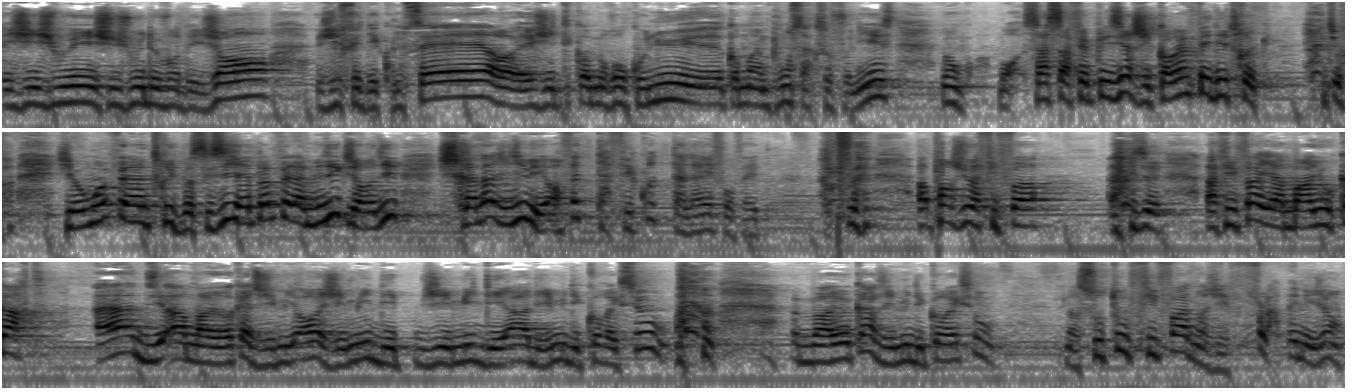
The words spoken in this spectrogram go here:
j'ai joué, j'ai joué devant des gens, j'ai fait des concerts, j'étais comme reconnu euh, comme un bon saxophoniste. Donc bon, ça, ça fait plaisir. J'ai quand même fait des trucs, tu vois. J'ai au moins fait un truc parce que si j'avais pas fait la musique, j'aurais dit, je serais là, j'ai dit mais en fait t'as fait quoi de ta life en fait? À part jouer à FIFA, à FIFA y a Mario Kart. Ah, ah, Mario Kart, j'ai mis, oh, j'ai mis des, j'ai mis des, ah, j'ai mis des corrections. Mario Kart, j'ai mis des corrections. Surtout FIFA, j'ai frappé les gens.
